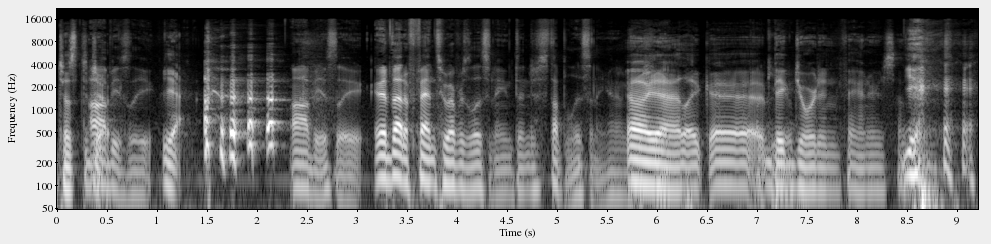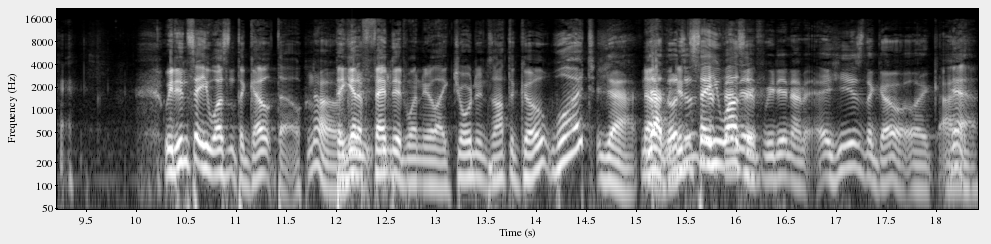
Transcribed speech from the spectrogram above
just a joke. Obviously. Yeah. Obviously. And if that offends whoever's listening, then just stop listening. Oh yeah, like a big you. Jordan fan or something. Yeah. we didn't say he wasn't the goat though. No, They get he- offended when you're like Jordan's not the goat. What? Yeah. No, yeah, we didn't just say he wasn't. If we didn't have. He is the goat. Like I, yeah.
